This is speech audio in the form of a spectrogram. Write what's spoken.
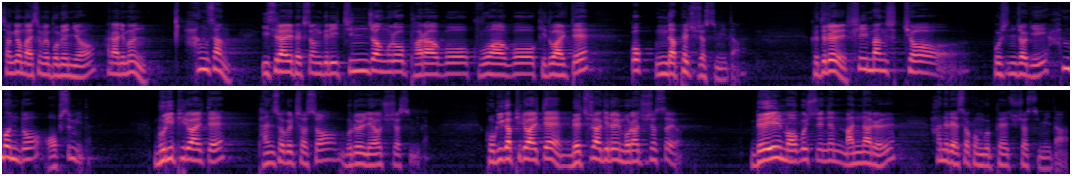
성경 말씀을 보면요. 하나님은 항상 이스라엘 백성들이 진정으로 바라고 구하고 기도할 때 꼭 응답해 주셨습니다. 그들을 실망시켜 보신 적이 한 번도 없습니다. 물이 필요할 때 반석을 쳐서 물을 내어 주셨습니다. 고기가 필요할 때 메추라기를 몰아 주셨어요. 매일 먹을 수 있는 만나를 하늘에서 공급해 주셨습니다.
